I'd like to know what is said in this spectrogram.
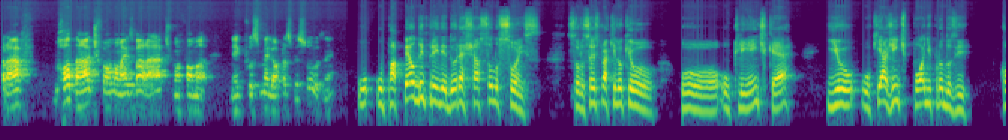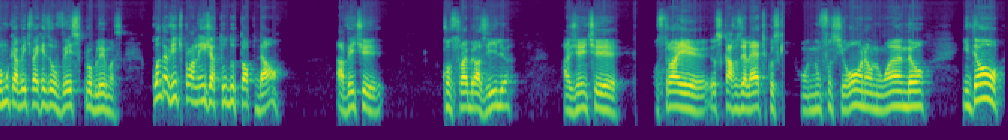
para rodar de forma mais barata, de uma forma né, que fosse melhor para as pessoas. Né? O, o papel do empreendedor é achar soluções. Soluções para aquilo que o, o, o cliente quer e o, o que a gente pode produzir. Como que a gente vai resolver esses problemas? Quando a gente planeja tudo top-down, a gente constrói Brasília, a gente constrói os carros elétricos que não funcionam, não andam. Então,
